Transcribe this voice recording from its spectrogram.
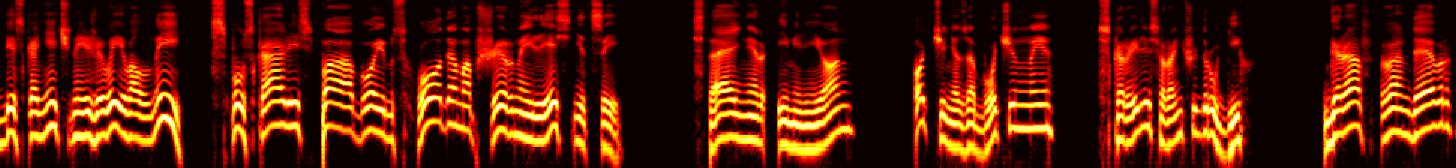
бесконечные живые волны спускались по обоим сходам обширной лестницы. Стайнер и Миллион, очень озабоченные, скрылись раньше других. Граф Ван Девр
